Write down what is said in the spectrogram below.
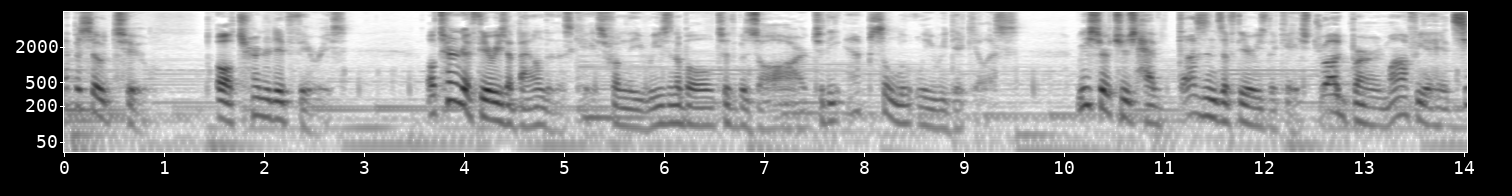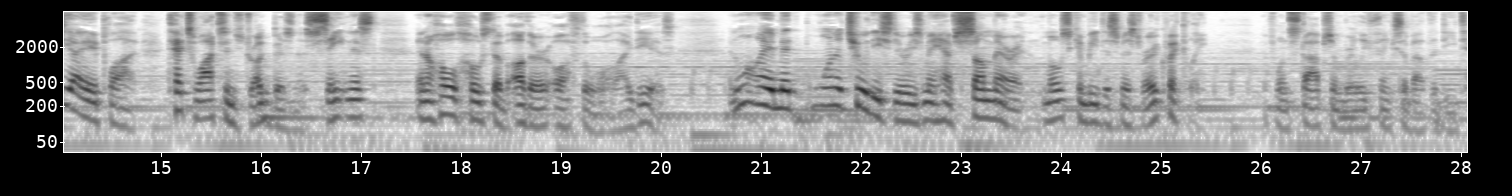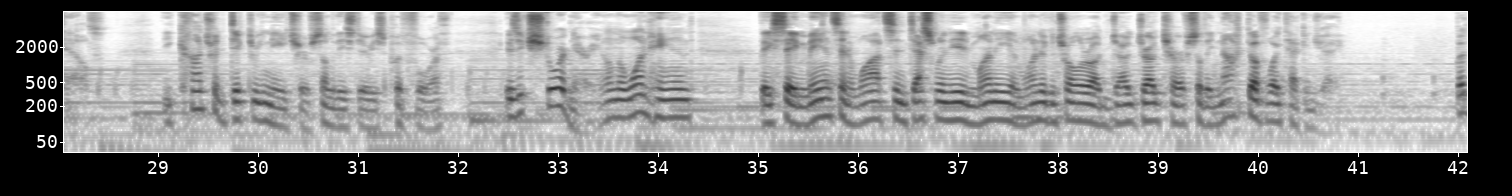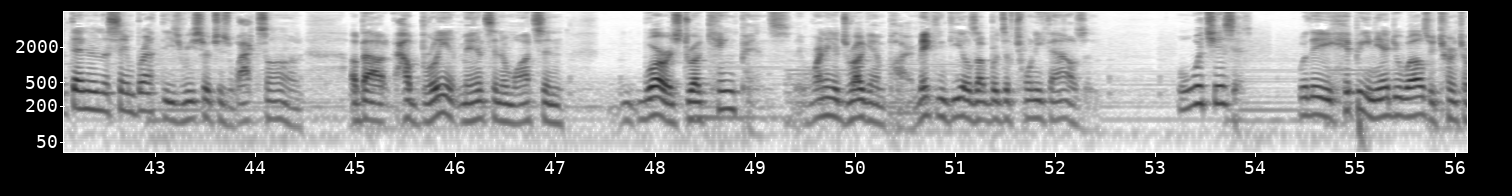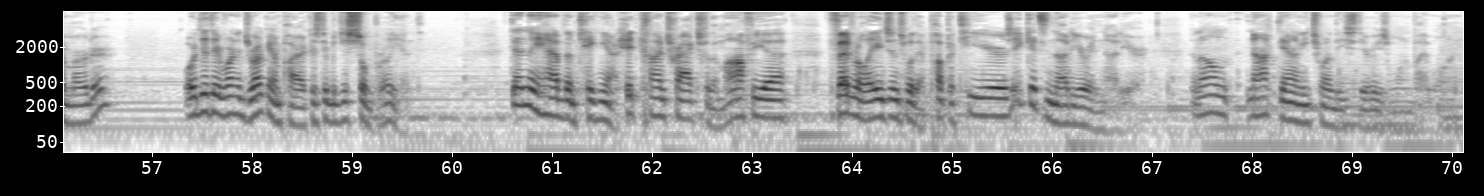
Episode 2 Alternative Theories. Alternative theories abound in this case, from the reasonable to the bizarre to the absolutely ridiculous. Researchers have dozens of theories of the case drug burn, mafia hit, CIA plot, Tex Watson's drug business, Satanist, and a whole host of other off the wall ideas. And while I admit one or two of these theories may have some merit, most can be dismissed very quickly if one stops and really thinks about the details. The contradictory nature of some of these theories put forth is extraordinary. On the one hand, they say Manson and Watson desperately needed money and wanted to control our drug, drug turf, so they knocked off Wojtek and Jay. But then, in the same breath, these researchers wax on about how brilliant Manson and Watson were as drug kingpins. They're running a drug empire, making deals upwards of 20,000. Well, which is it? Were they hippie ne'er do wells who turned to murder? Or did they run a drug empire because they were just so brilliant? Then they have them taking out hit contracts for the mafia, federal agents with their puppeteers. It gets nuttier and nuttier. And I'll knock down each one of these theories one by one.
